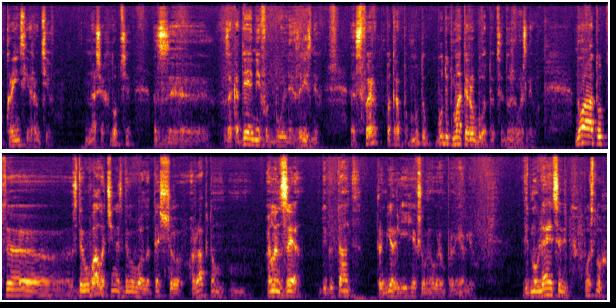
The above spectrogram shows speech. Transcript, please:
українських гравців, наші хлопці з, е, з академій футбольних, з різних сфер потрап... будуть мати роботу, це дуже важливо. Ну а тут е, здивувало чи не здивувало те, що раптом ЛНЗ, дебютант прем'єр-ліги, якщо ми говоримо про прем'єр-лігу, відмовляється від послуг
